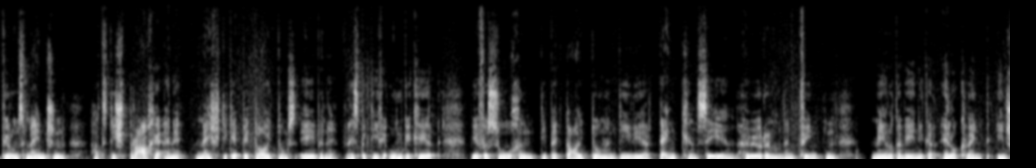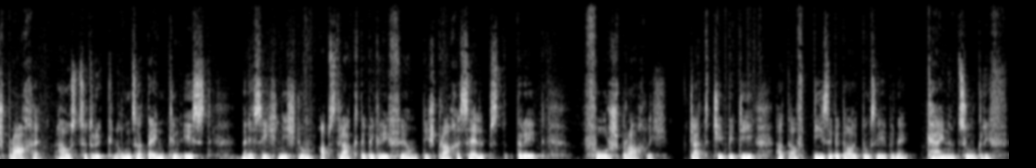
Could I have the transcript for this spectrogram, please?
Für uns Menschen hat die Sprache eine mächtige Bedeutungsebene, respektive umgekehrt. Wir versuchen, die Bedeutungen, die wir denken, sehen, hören und empfinden, mehr oder weniger eloquent in Sprache auszudrücken. Unser Denken ist, wenn es sich nicht um abstrakte Begriffe und die Sprache selbst dreht, vorsprachlich. ChatGPT hat auf diese Bedeutungsebene keinen Zugriff.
